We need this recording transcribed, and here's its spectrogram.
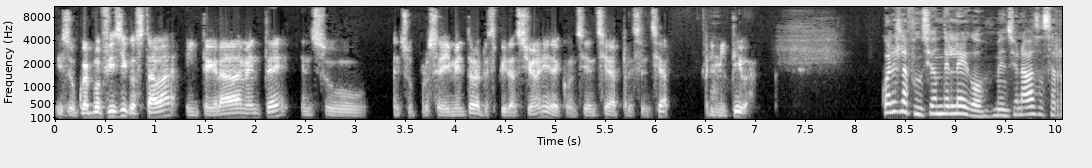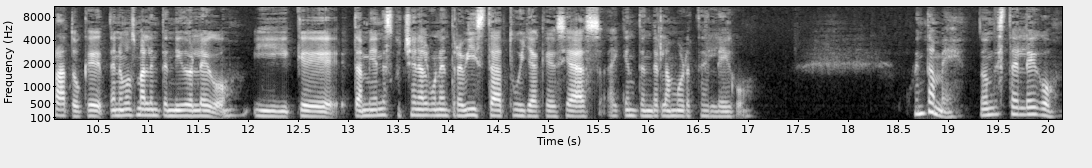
y su cuerpo físico estaba integradamente en su, en su procedimiento de respiración y de conciencia presencial, primitiva. ¿Cuál es la función del ego? Mencionabas hace rato que tenemos mal entendido el ego y que también escuché en alguna entrevista tuya que decías hay que entender la muerte del ego. Cuéntame, ¿dónde está el ego?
